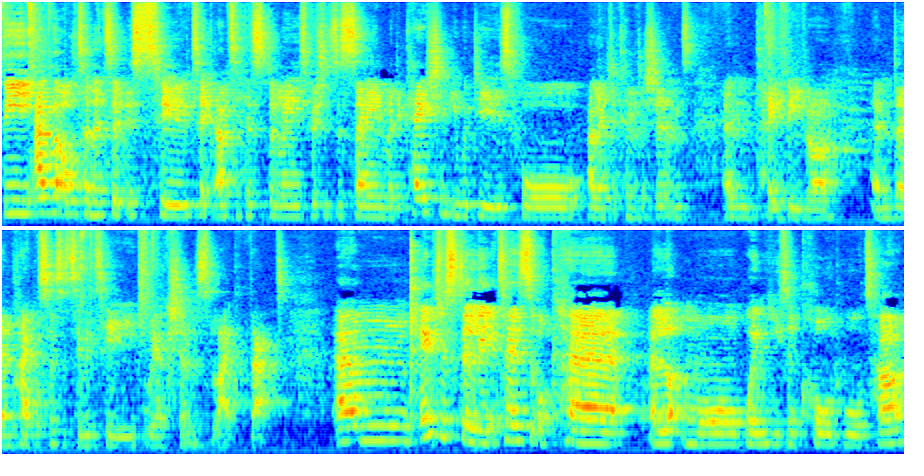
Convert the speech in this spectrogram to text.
The other alternative is to take antihistamines, which is the same medication you would use for allergic conditions and hay fever and um, hypersensitivity reactions like that. Um, interestingly, it tends to occur a lot more when using cold water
